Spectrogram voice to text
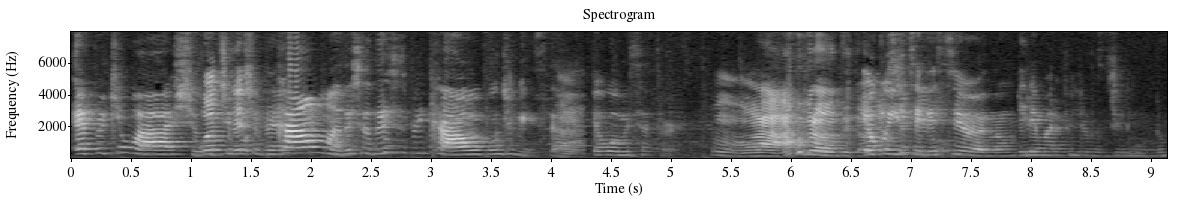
é porque eu acho. Quanto- que, deixa eu ver. Calma, deixa, eu- deixa eu explicar o meu ponto de vista. Tá. Eu amo esse ator. Hum, ah, pronto. Então Eu conheci ele esse ano. Ele é maravilhoso de lindo.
